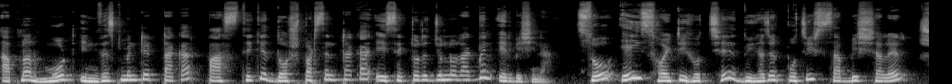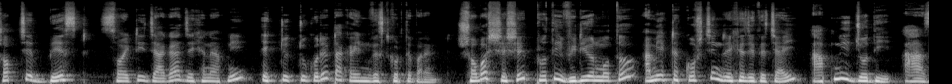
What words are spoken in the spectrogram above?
আপনার মোট ইনভেস্টমেন্টের টাকার পাঁচ থেকে দশ পার্সেন্ট টাকা এই সেক্টরের জন্য রাখবেন, এর বেশি না। সো এই ছয়টি হচ্ছে দুই হাজার পঁচিশ ছাব্বিশ সালের সবচেয়ে বেস্ট ছয়টি জায়গা যেখানে আপনি একটু একটু করে টাকা ইনভেস্ট করতে পারেন। সবার শেষে প্রতি ভিডিওর মতো আমি একটা কোশ্চেন রেখে যেতে চাই। আপনি যদি আজ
